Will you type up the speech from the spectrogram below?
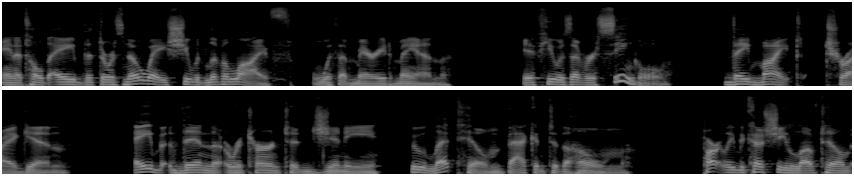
Anna told Abe that there was no way she would live a life with a married man. If he was ever single, they might try again. Abe then returned to Jenny, who let him back into the home, partly because she loved him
